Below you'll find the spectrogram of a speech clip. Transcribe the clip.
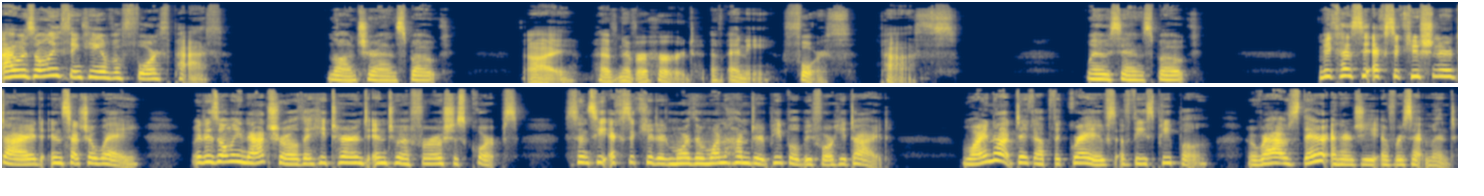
I was only thinking of a fourth path. Lan Quan spoke. I have never heard of any fourth paths. Wei Wuxian spoke. Because the executioner died in such a way, it is only natural that he turned into a ferocious corpse, since he executed more than 100 people before he died. Why not dig up the graves of these people, arouse their energy of resentment,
